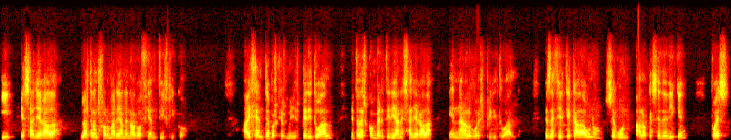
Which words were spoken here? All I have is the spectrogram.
y esa llegada la transformarían en algo científico. Hay gente pues, que es muy espiritual y entonces convertirían esa llegada en algo espiritual. Es decir, que cada uno, según a lo que se dedique, pues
